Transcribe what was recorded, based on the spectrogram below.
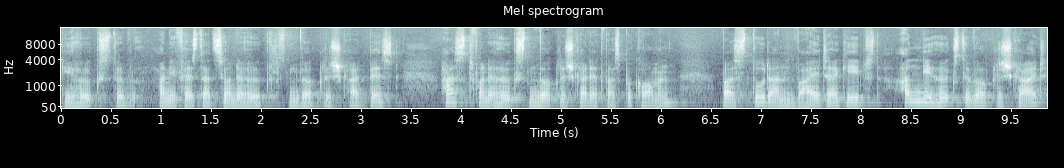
die höchste Manifestation der höchsten Wirklichkeit bist, hast von der höchsten Wirklichkeit etwas bekommen, was du dann weitergibst an die höchste Wirklichkeit,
